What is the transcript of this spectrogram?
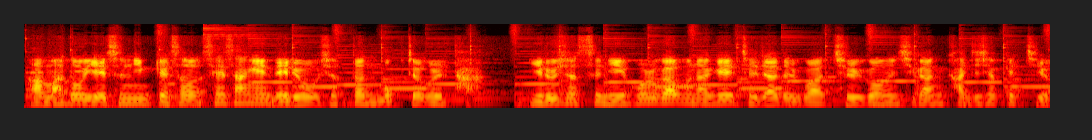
아마도 예수님께서 세상에 내려오셨던 목적을 다 이루셨으니 홀가분하게 제자들과 즐거운 시간 가지셨겠지요.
